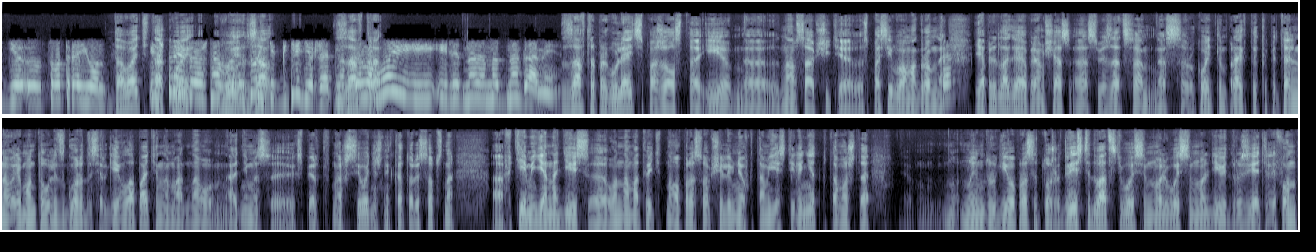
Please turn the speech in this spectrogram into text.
где- в тот район. Давайте И так, что вы- я должна вы зав- где держать? Над завтра- головой и- или на- над ногами? Завтра прогуляйтесь, пожалуйста, и э, нам сообщите. Спасибо вам огромное. Да. Я предлагаю прямо сейчас э, связаться с руководителем проекта капитального ремонта улиц города Сергеем Лопатиным, одного, одним из э, экспертов наших сегодняшних, который, собственно, э, в теме. Я надеюсь, э, он нам ответит на вопрос, вообще ливневка там есть или нет, потому что, ну, ну и на другие вопросы тоже. 228 08 09, друзья, телефон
